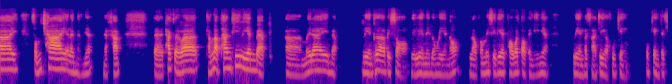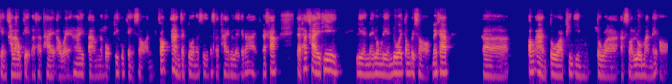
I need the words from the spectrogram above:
รายสมชายอะไรแบบนี้นะครับ แต่ถ้าเกิดว่าสำหรับท่านที่เรียนแบบไม่ได้แบบ เรียนเพื่อไปสอบหรือเรียนในโรงเรียนเนาะเราก็ไม่ซีเรียสเพราะว่าต่อไปนี้เนี่ยเรียนภาษาจีนกับครูเก่งครูเก่งจะเขียนคาราโอเกะภาษาไทยเอาไว้ให้ตามระบบที่ครูเก่งสอน ก็อ่านจากตัวหนังสือภาษาไทยไปเลยก็ได้นะครับ แต่ถ้าใครที่เรียนในโรงเรียนด้วยต้องไปสอบนะครับต้องอ่านตัวพินอินตัวอักษรโรมันให้ออก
